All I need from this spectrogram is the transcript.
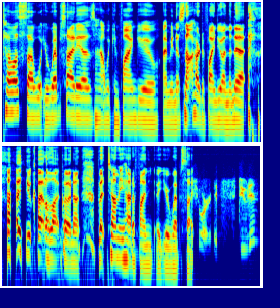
tell us uh, what your website is, how we can find you. I mean, it's not hard to find you on the net. you got a lot going on, but tell me how to find uh, your website. Sure, it's students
